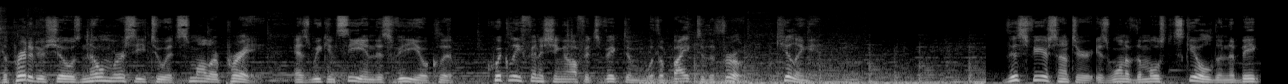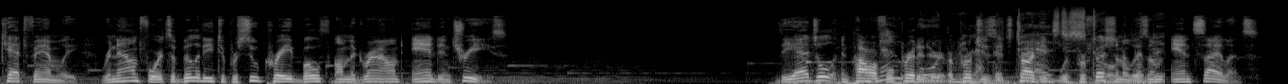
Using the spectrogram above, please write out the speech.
The predator shows no mercy to its smaller prey, as we can see in this video clip, quickly finishing off its victim with a bite to the throat, killing it. This fierce hunter is one of the most skilled in the big cat family, renowned for its ability to pursue prey both on the ground and in trees. The agile and powerful predator approaches its target with professionalism and silence.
